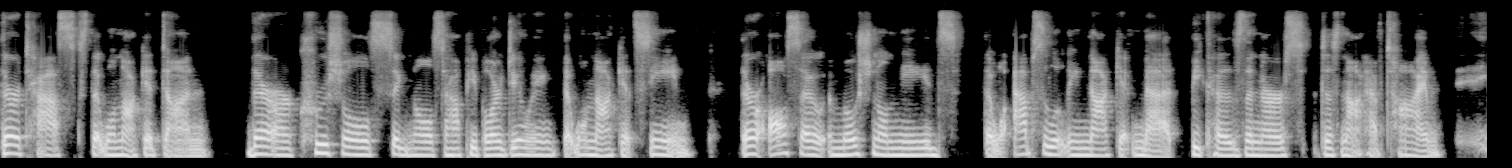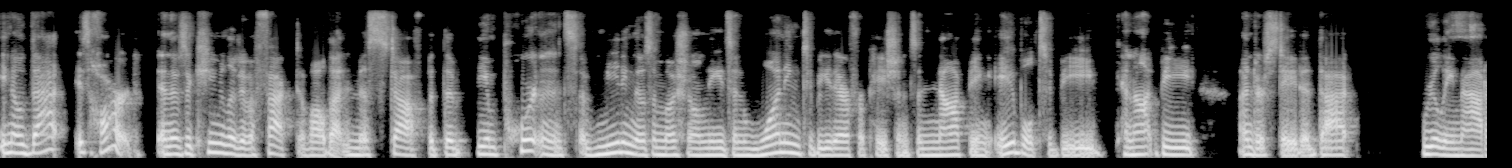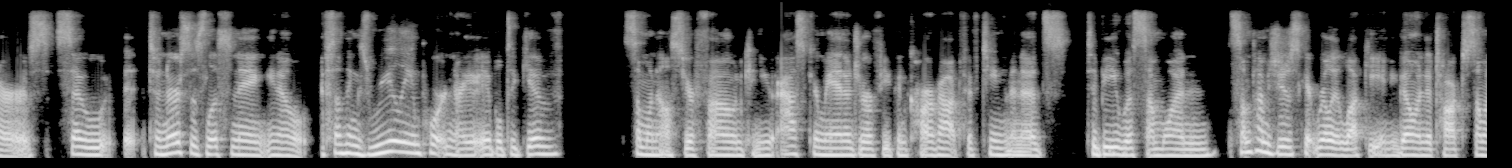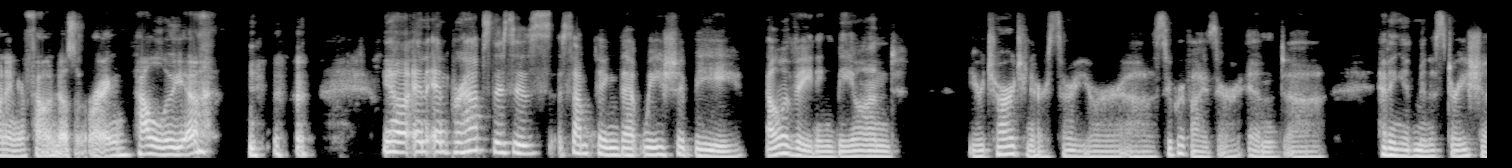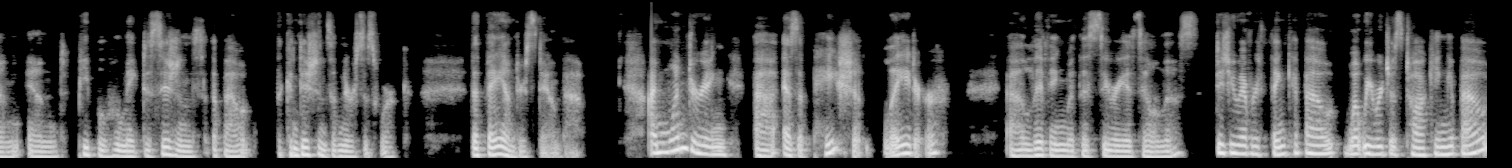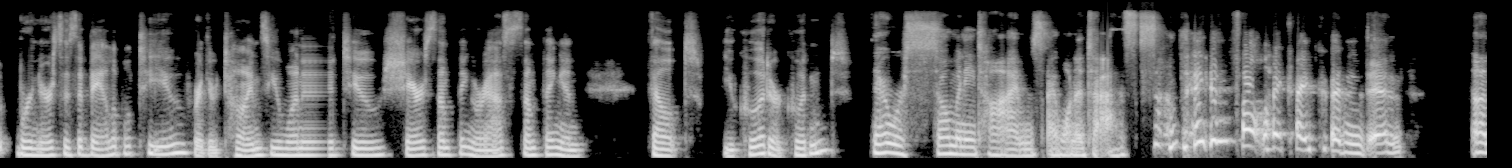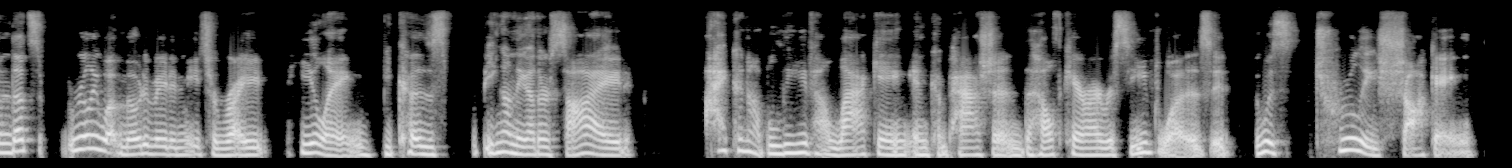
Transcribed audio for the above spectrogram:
There are tasks that will not get done. There are crucial signals to how people are doing that will not get seen. There are also emotional needs that will absolutely not get met because the nurse does not have time. You know, that is hard. And there's a cumulative effect of all that missed stuff. But the, the importance of meeting those emotional needs and wanting to be there for patients and not being able to be cannot be understated. That really matters. So uh, to nurses listening, you know, if something's really important, are you able to give someone else your phone? Can you ask your manager if you can carve out 15 minutes to be with someone? Sometimes you just get really lucky and you go in to talk to someone and your phone doesn't ring. Hallelujah. yeah. And, and perhaps this is something that we should be elevating beyond your charge nurse or your uh, supervisor and, uh, having administration and people who make decisions about the conditions of nurses' work, that they understand that. I'm wondering, uh, as a patient later, uh, living with a serious illness, did you ever think about what we were just talking about? Were nurses available to you? Were there times you wanted to share something or ask something and felt you could or couldn't? There were so many times I wanted to ask something and felt like I couldn't. And um, that's really what motivated me to write Healing because being on the other side, I could not believe how lacking in compassion the healthcare I received was. It, it was truly shocking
